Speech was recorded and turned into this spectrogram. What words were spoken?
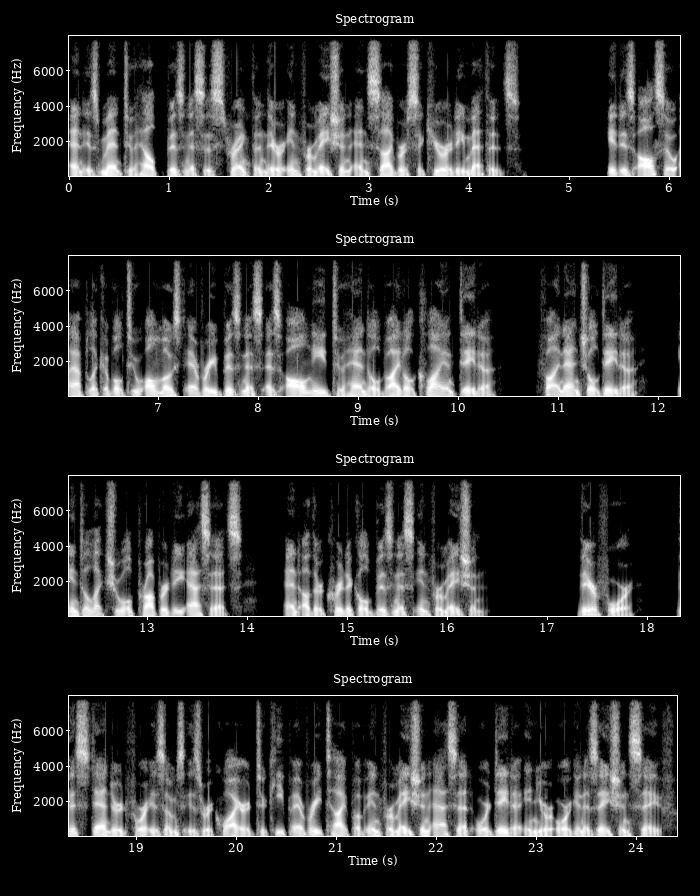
and is meant to help businesses strengthen their information and cybersecurity methods. It is also applicable to almost every business as all need to handle vital client data, financial data, intellectual property assets, and other critical business information. Therefore, this standard for ISMS is required to keep every type of information asset or data in your organization safe.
